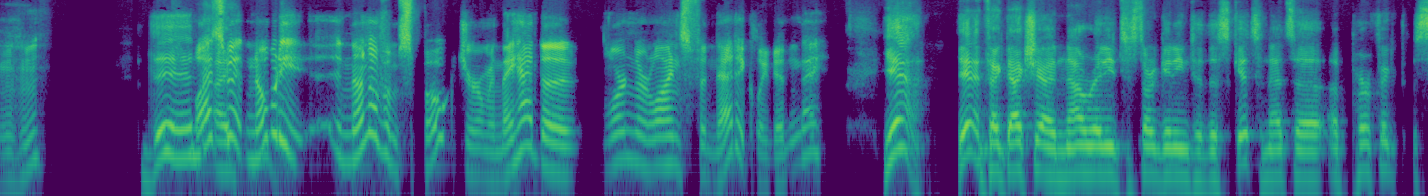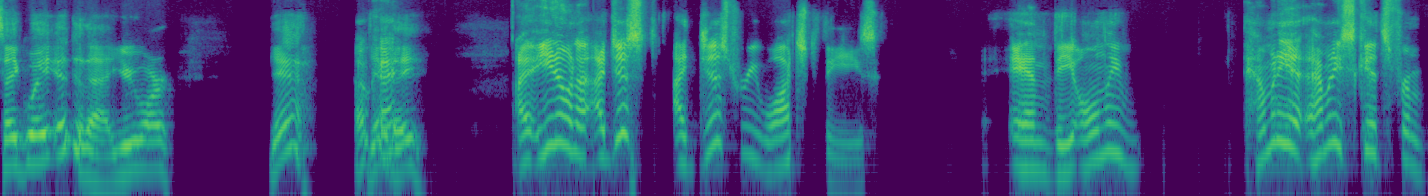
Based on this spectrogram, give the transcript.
hmm Then Well, that's I- it. Nobody, none of them spoke German. They had to learn their lines phonetically, didn't they? yeah, yeah. In fact, actually, I'm now ready to start getting to the skits, and that's a, a perfect segue into that. You are, yeah, Okay. yeah. They, I, you know, and I I just, I just rewatched these, and the only, how many, how many skits from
